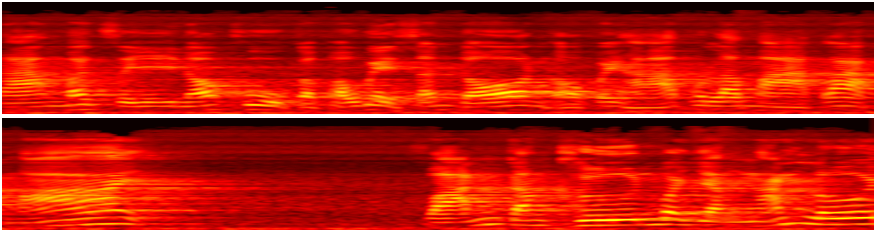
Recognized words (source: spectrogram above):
นางมัตสีเนาะคู่กับพระเวสสันดรออกไปหาผลหมากลากไม้ ฝันกลางคืนว่าอย่างนั้นเลย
